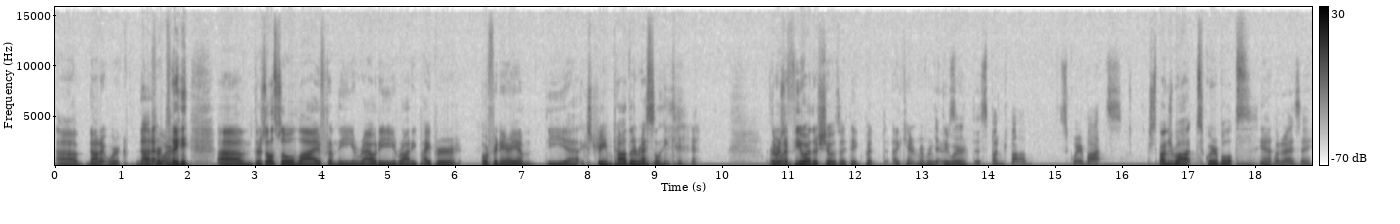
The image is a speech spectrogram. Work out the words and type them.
Um, not at work. Not at work. um, there's also live from the Rowdy Roddy Piper Orphanarium, the uh, Extreme Toddler Wrestling. There was a few other shows, I think, but I can't remember what they were. The, SpongeBob Square Bots. SpongeBob SquareBolts. Yeah. What did I say?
